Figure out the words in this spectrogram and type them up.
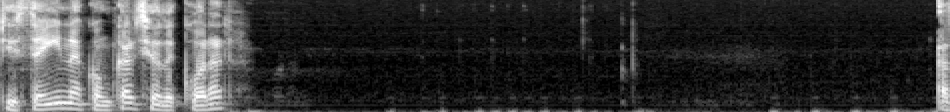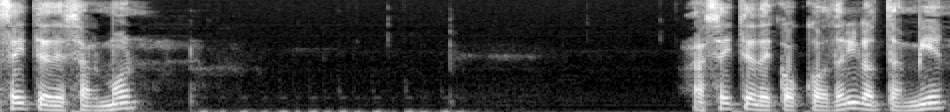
Cisteína con calcio de coral. Aceite de salmón. Aceite de cocodrilo también.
